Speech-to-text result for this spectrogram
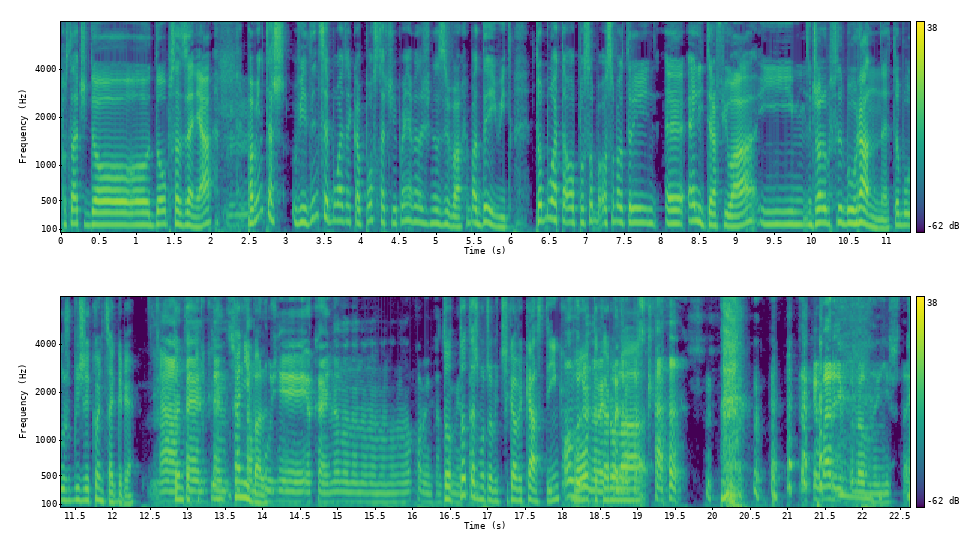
postaci do, do obsadzenia. Mhm. Pamiętasz, w jedynce była taka postać, nie pamiętam jak się nazywa, chyba David. To była ta osoba, osoba do której e, Eli trafiła i Joel wtedy był ranny, to był już bliżej końca gry. A, ten, ten, taki, ten kanibal. później, okej, okay, no, no, no, no, no, no, no, pamiętam. To, pamiętam. to też może być ciekawy casting, On bo rola. Trochę bardziej podobny niż tak.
